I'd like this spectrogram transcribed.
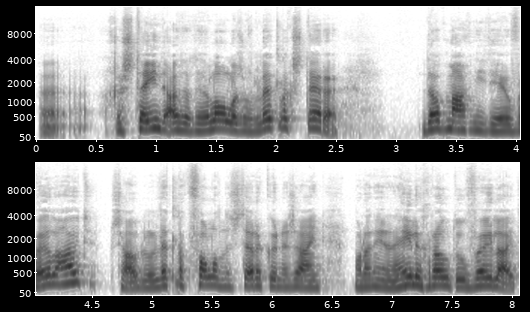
uh, gesteend uit het heelal is of letterlijk sterren. Dat maakt niet heel veel uit. Ik zou letterlijk vallende sterren kunnen zijn, maar dan in een hele grote hoeveelheid.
